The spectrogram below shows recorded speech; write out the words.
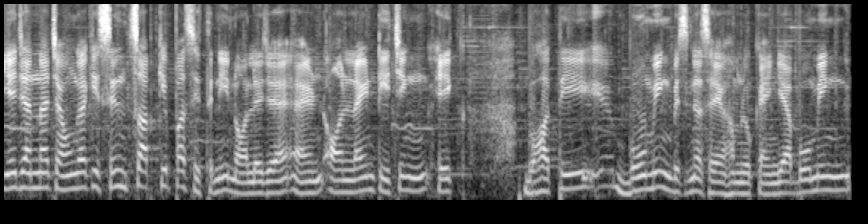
ये जानना चाहूँगा कि सिंस आपके पास इतनी नॉलेज है एंड ऑनलाइन टीचिंग एक बहुत ही बूमिंग बिज़नेस है, हम लोग कहेंगे। या बूमिंग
